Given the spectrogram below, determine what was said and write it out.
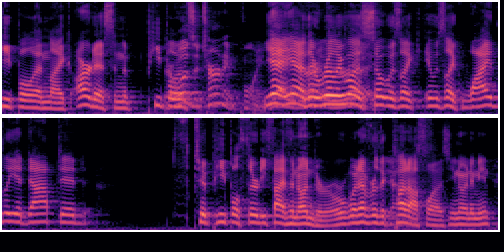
people and like artists and the people. There was a turning point. yeah, yeah, you're there really was. right. So it was like it was like widely adopted to people 35 and under or whatever the cutoff was. You know what I mean?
